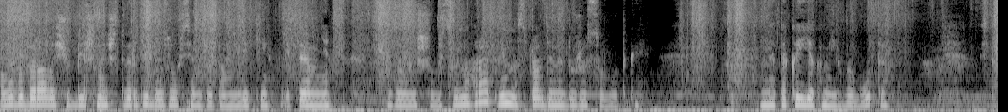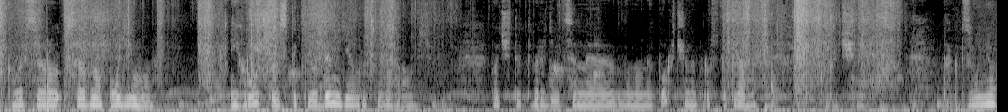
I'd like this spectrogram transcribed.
Але вибирала, щоб більш-менш тверді, бо зовсім вже там м'які і темні залишились. Виноград, він насправді не дуже солодкий. Не такий, як міг би бути. Ось так, але все, все одно поїмо. І груші ось такі 1 євро кілограм. Бачите, тверді. Це не воно не порчене, просто плями коричневі. Так, дзвоню,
